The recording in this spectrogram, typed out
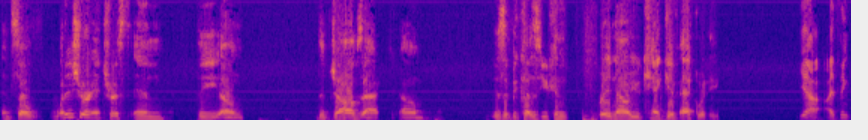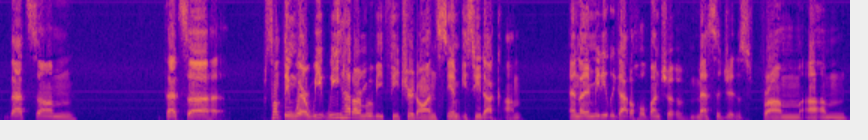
and so, what is your interest in the um, the Jobs Act? Um, is it because you can right now you can't give equity. Yeah, I think that's um, that's uh, something where we we had our movie featured on CNBC.com, and I immediately got a whole bunch of messages from um,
